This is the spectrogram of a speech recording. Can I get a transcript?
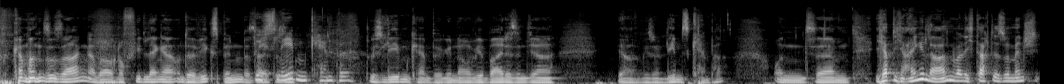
kann man so sagen, aber auch noch viel länger unterwegs bin. Das durchs heißt, Leben campe. Durchs Leben campe, genau. Wir beide sind ja ja, wie so ein Lebenscamper. Und ähm, ich habe dich eingeladen, weil ich dachte so, Mensch,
